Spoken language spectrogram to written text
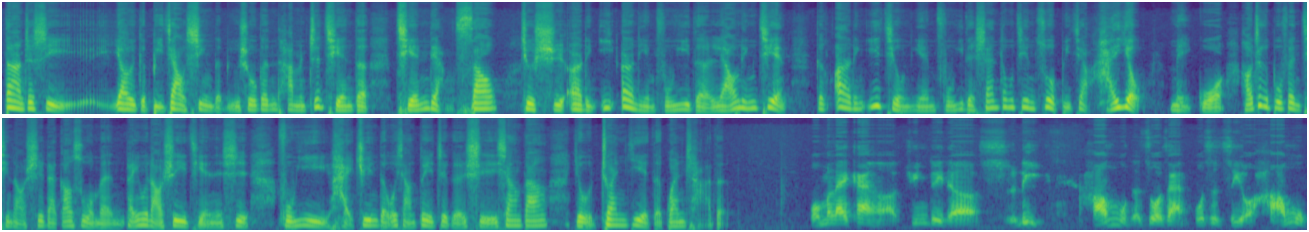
当然这是要一个比较性的，比如说跟他们之前的前两艘，就是二零一二年服役的辽宁舰，跟二零一九年服役的山东舰做比较，还有。美国好，这个部分请老师来告诉我们。因为老师以前是服役海军的，我想对这个是相当有专业的观察的。我们来看啊，军队的实力，航母的作战不是只有航母，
